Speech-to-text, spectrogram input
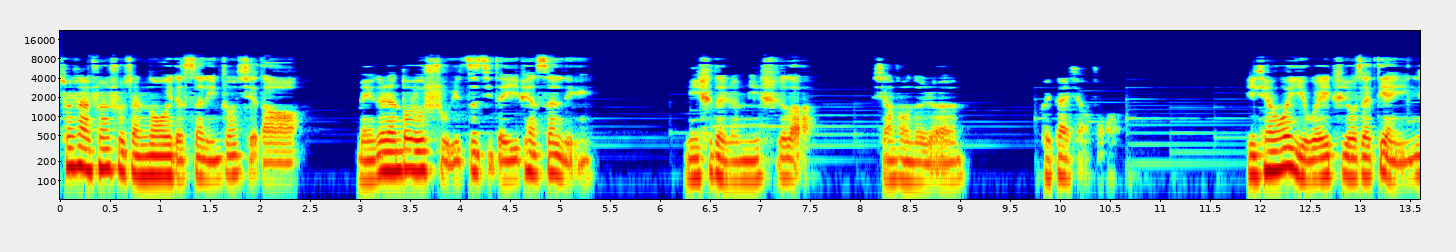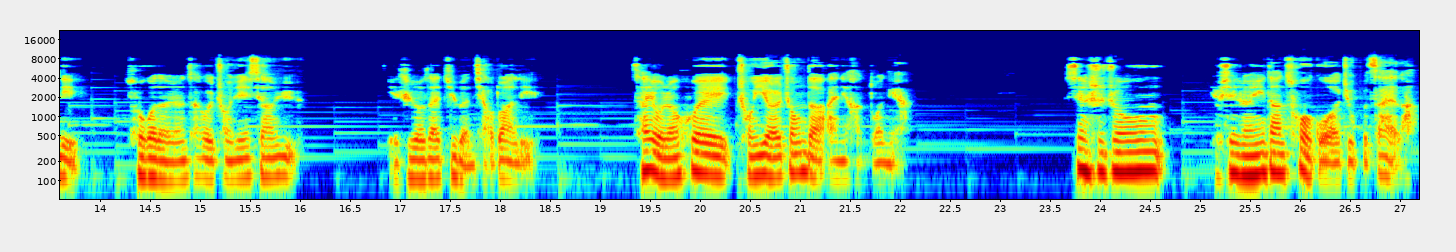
村上春树在《挪威的森林》中写道：“每个人都有属于自己的一片森林，迷失的人迷失了，相逢的人会再相逢。”以前我以为只有在电影里，错过的人才会重新相遇，也只有在剧本桥段里，才有人会从一而终的爱你很多年。现实中，有些人一旦错过就不在了。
